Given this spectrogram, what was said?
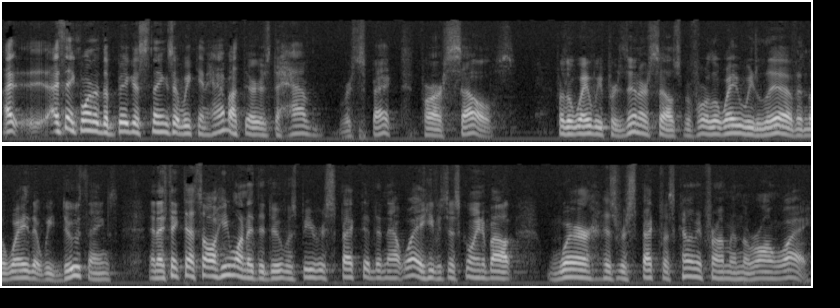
I, I think one of the biggest things that we can have out there is to have respect for ourselves, for the way we present ourselves, for the way we live, and the way that we do things. And I think that's all he wanted to do was be respected in that way. He was just going about where his respect was coming from in the wrong way.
